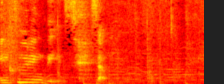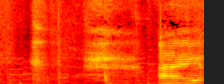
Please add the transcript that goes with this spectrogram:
including these. So, I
